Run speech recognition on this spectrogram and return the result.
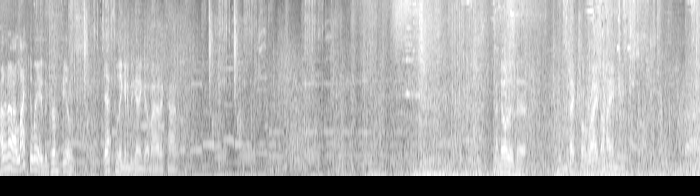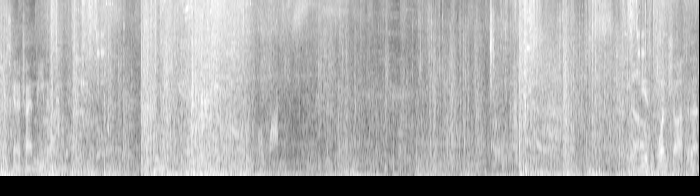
I don't know, I like the way the gun feels. Definitely going to be getting on my own account. I know there's a Spectral right behind me, but I'm just going to try and leave him. He is one shot after that.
